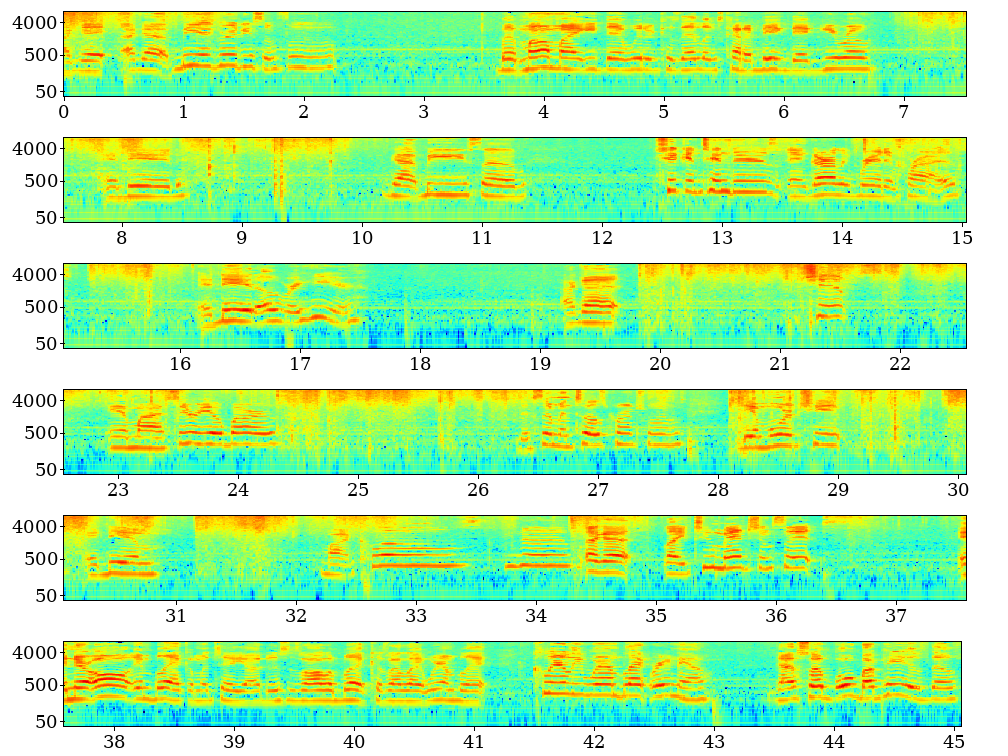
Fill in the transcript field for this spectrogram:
I got I got me and Gritty some food. But mom might eat that with her because that looks kind of big, that gyro. And then got me some chicken tenders and garlic bread and fries. And then over here, I got chips and my cereal bars. The Cinnamon Toast Crunch ones. Then more chips. And then my clothes, you guys. I got like two matching sets. And they're all in black. I'm going to tell y'all this is all in black because I like wearing black. Clearly wearing black right now. Got some on my pants though.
